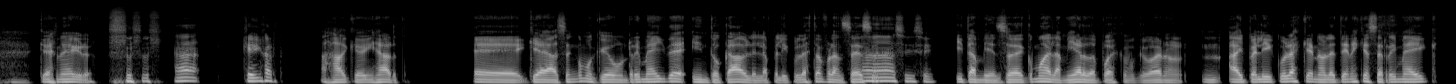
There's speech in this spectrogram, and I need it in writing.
que es negro. Ah, Kevin Hart. Ajá, Kevin Hart. Eh, que hacen como que un remake de Intocable, la película esta francesa. Ah, sí, sí. Y también se ve como de la mierda, pues, como que bueno, hay películas que no le tienes que hacer remake,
